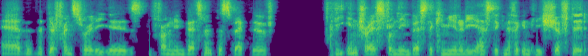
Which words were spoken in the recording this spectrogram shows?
The, the difference really is from an investment perspective, the interest from the investor community has significantly shifted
